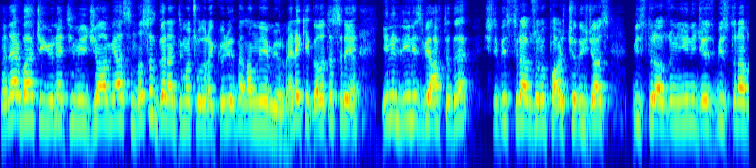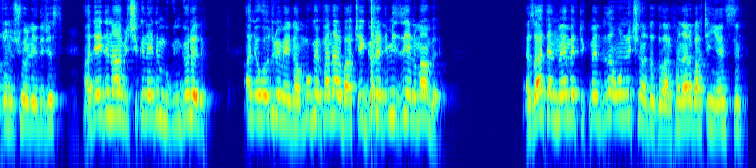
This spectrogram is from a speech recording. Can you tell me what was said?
Fenerbahçe yönetimi, camiası nasıl garanti maç olarak görüyor ben anlayamıyorum. Hele ki Galatasaray'a yenildiğiniz bir haftada işte biz Trabzon'u parçalayacağız. Biz Trabzon'u yeneceğiz. Biz Trabzon'u şöyle edeceğiz. Hadi edin abi çıkın edin bugün görelim. Hani Hodri Meydan bugün Fenerbahçe'yi görelim izleyelim abi. Ya zaten Mehmet Hükmen'i de onun için adadılar. Fenerbahçe yensin.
